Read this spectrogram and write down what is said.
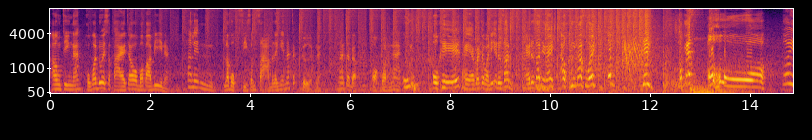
เอาจริงนะ ผมว่าด้วยสไตล์เจ้าบอบบาร์บี้เนี่ย ถ้าเล่นระบบ4-3-3อะไรเงี้ยน่าจะเกิดนะ น่าจะแบบออกบอลง่าย อุ้ยโอเคแถมไปจังหวะนี้เอเดอร์สัน เอเดอร์สันยังไง เอาคืนมาสวย เอ้ยยิงโอเคโอ้โห เฮ้ย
